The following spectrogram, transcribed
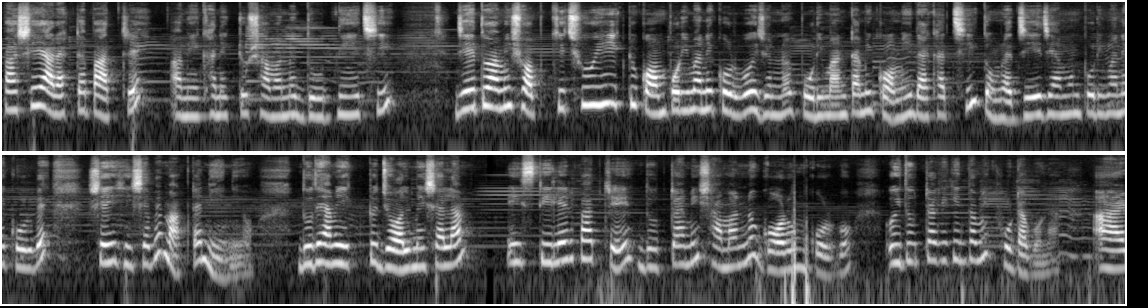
পাশে আর একটা পাত্রে আমি এখানে একটু সামান্য দুধ নিয়েছি। যেহেতু আমি সব কিছুই একটু কম পরিমাণে করব এই জন্য পরিমাণটা আমি কমই দেখাচ্ছি। তোমরা যে যেমন পরিমাণে করবে, সেই হিসেবে মাপটা নিয়ে নিও। দুধে আমি একটু জল মেশালাম। এই স্টিলের পাত্রে দুধটা আমি সামান্য গরম করব। ওই দুধটাকে কিন্তু আমি ফোটাবো না। আর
